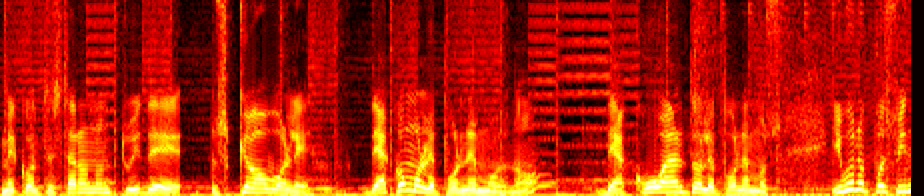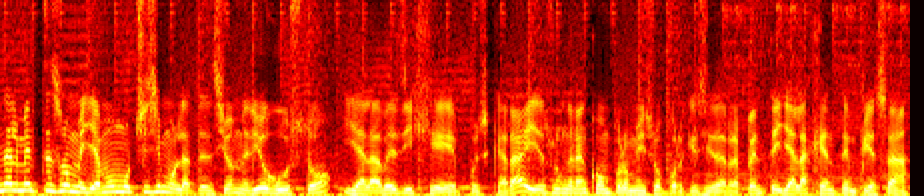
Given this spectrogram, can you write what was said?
me contestaron un tweet de, pues qué óvole, de a cómo le ponemos, ¿no? De a cuánto le ponemos. Y bueno, pues finalmente eso me llamó muchísimo la atención, me dio gusto y a la vez dije, pues caray, es un gran compromiso porque si de repente ya la gente empieza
